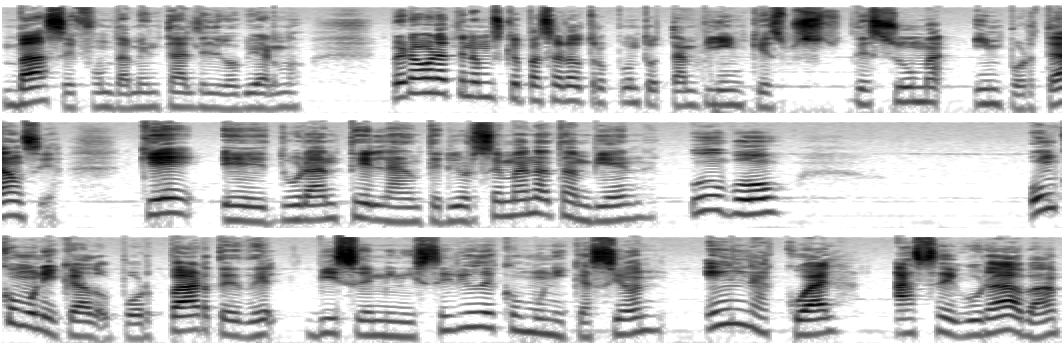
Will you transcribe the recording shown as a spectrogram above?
base fundamental del gobierno. Pero ahora tenemos que pasar a otro punto también que es de suma importancia, que eh, durante la anterior semana también hubo un comunicado por parte del Viceministerio de Comunicación en la cual aseguraba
